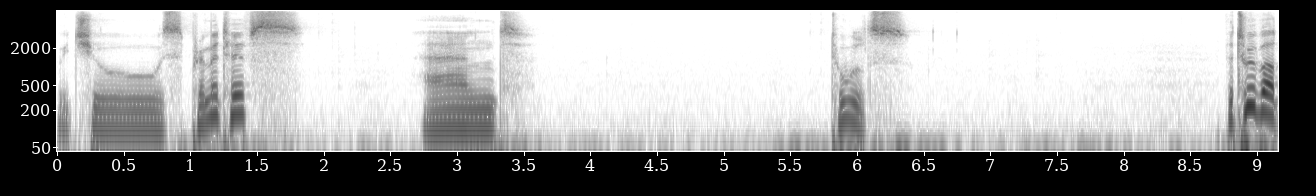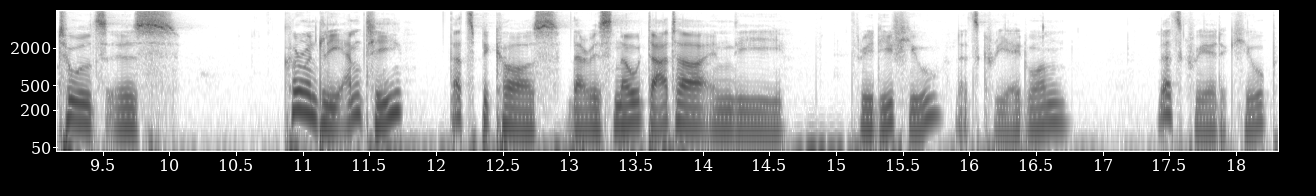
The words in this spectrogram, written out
we choose primitives and tools. The toolbar tools is currently empty. That's because there is no data in the 3D view. Let's create one. Let's create a cube.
